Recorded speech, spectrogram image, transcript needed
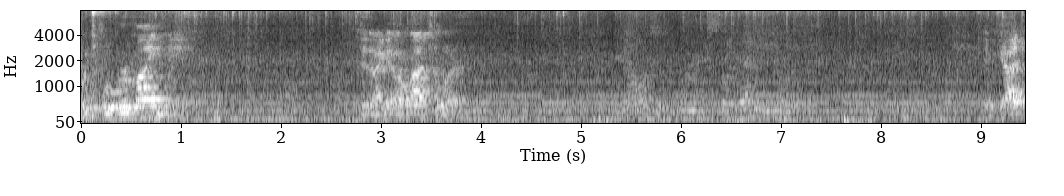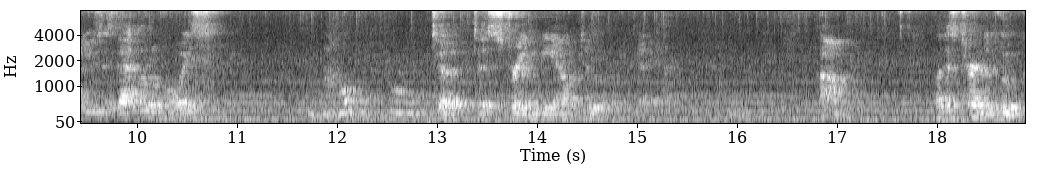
Which will remind me that I got a lot to learn. If God uses that little voice to, to straighten me out too. Um, let us turn to Luke.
